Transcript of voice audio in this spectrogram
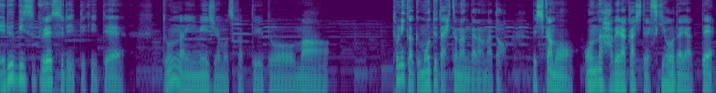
エルビス・プレスリーって聞いて、どんなイメージを持つかっていうと、まあ、とにかくモテた人なんだろうなと。で、しかも、女はべらかして好き放題やって、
